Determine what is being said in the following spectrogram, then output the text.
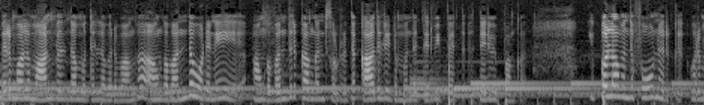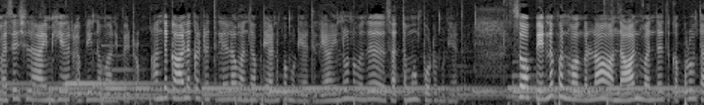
பெரும்பாலும் ஆண்கள் தான் முதல்ல வருவாங்க. அவங்க வந்த உடனே அவங்க வந்திருக்காங்கன்னு சொல்கிறத காதலிடம் வந்து தெரிவிப்ப தெரிவிப்பாங்க. இப்போல்லாம் வந்து ஃபோன் இருக்குது ஒரு மெசேஜில் ஐம் ஹியர் அப்படின்னு நம்ம அனுப்பிடுறோம். அந்த காலகட்டத்திலலாம் வந்து அப்படி அனுப்ப முடியாது இல்லையா? இன்னொன்று வந்து சத்தமும் போட முடியாது. ஸோ அப்போ என்ன பண்ணுவாங்கன்னா அந்த ஆண் வந்ததுக்கப்புறம் த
